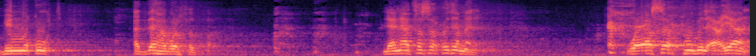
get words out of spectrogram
بالنقود الذهب والفضة. لأنها تصح ثمنا ويصح بالأعيان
